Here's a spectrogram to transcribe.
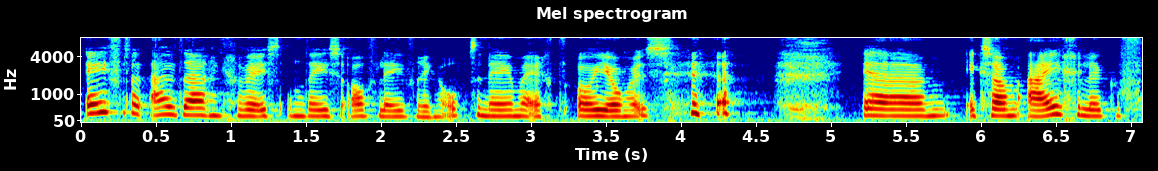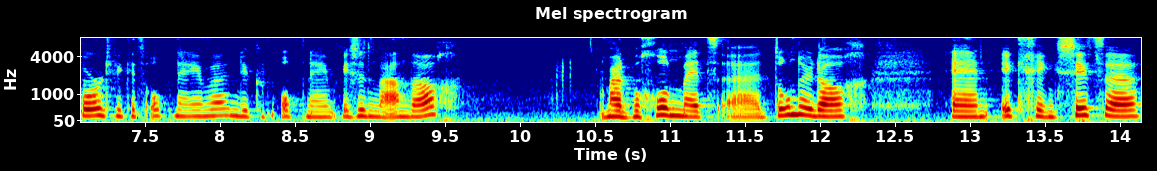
even een uitdaging geweest om deze afleveringen op te nemen. Echt, oh jongens. Ehm, ik zou hem eigenlijk voor het weekend opnemen. Nu ik hem opneem is het maandag. Maar het begon met uh, donderdag. En ik ging zitten.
